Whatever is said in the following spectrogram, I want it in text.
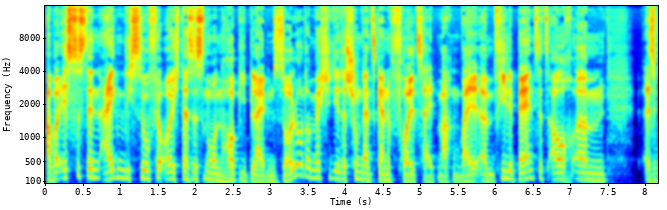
aber ist es denn eigentlich so für euch, dass es nur ein Hobby bleiben soll oder möchtet ihr das schon ganz gerne Vollzeit machen? Weil ähm, viele Bands jetzt auch ähm, also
